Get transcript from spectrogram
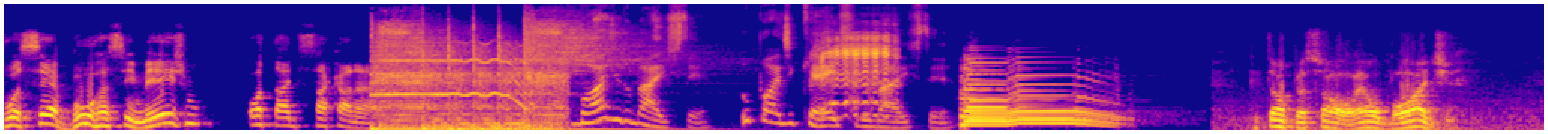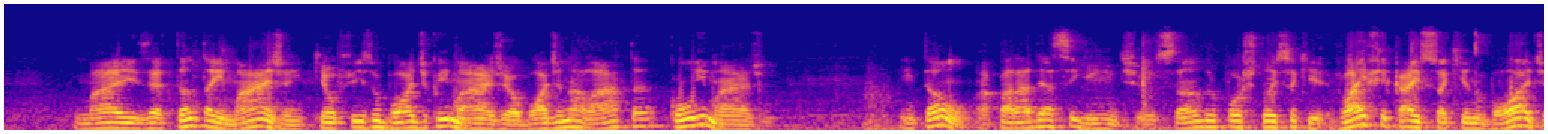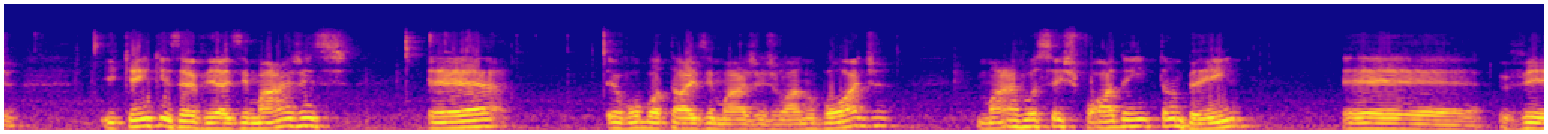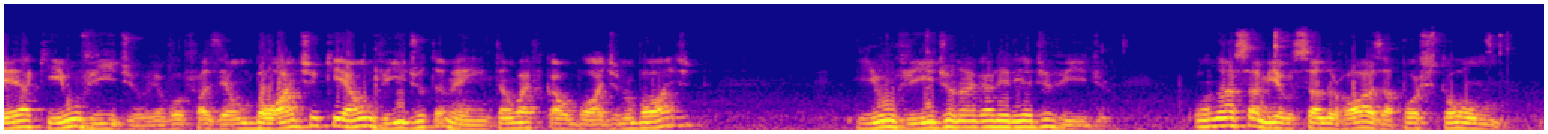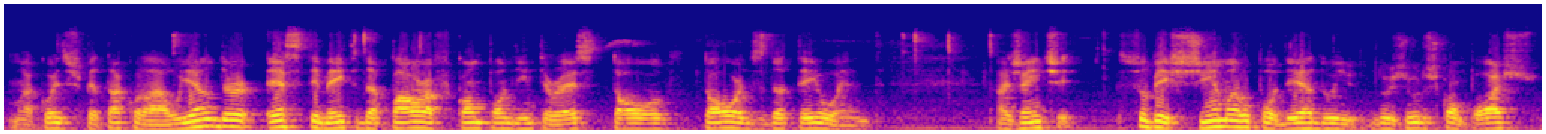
Você é burro assim mesmo ou tá de sacanagem? Bode do Baster, o podcast do Baster. Então, pessoal, é o bode, mas é tanta imagem que eu fiz o bode com imagem, é o bode na lata com imagem. Então, a parada é a seguinte, o Sandro postou isso aqui. Vai ficar isso aqui no bode e quem quiser ver as imagens é eu vou botar as imagens lá no bode, mas vocês podem também é, ver aqui o vídeo. Eu vou fazer um bode que é um vídeo também. Então vai ficar o bode no bode e o vídeo na galeria de vídeo. O nosso amigo Sandro Rosa postou um, uma coisa espetacular. We underestimate the power of compound interest towards the tail end. A gente subestima o poder do, dos juros compostos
